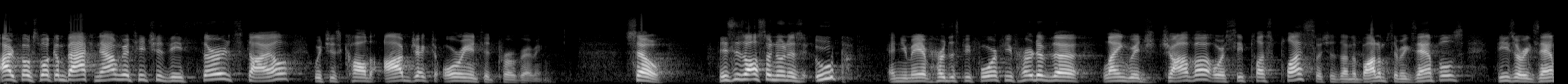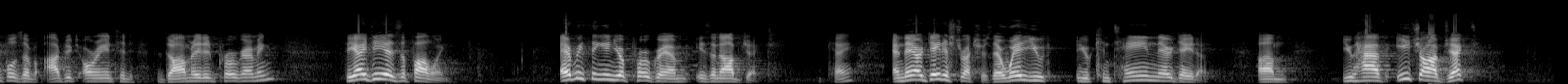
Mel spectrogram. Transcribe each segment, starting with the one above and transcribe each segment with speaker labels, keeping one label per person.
Speaker 1: All right, folks, welcome back. Now I'm going to teach you the third style, which is called object-oriented programming. So this is also known as OOP, and you may have heard this before. If you've heard of the language Java or C++, which is on the bottom, some examples, these are examples of object-oriented dominated programming. The idea is the following. Everything in your program is an object, okay? And they are data structures. They're a way you, you contain their data. Um, you have each object,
